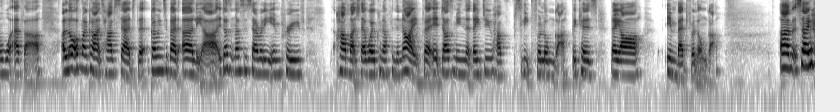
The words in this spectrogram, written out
or whatever, a lot of my clients have said that going to bed earlier, it doesn't necessarily improve how much they're woken up in the night, but it does mean that they do have sleep for longer because they are in bed for longer. Um, so even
